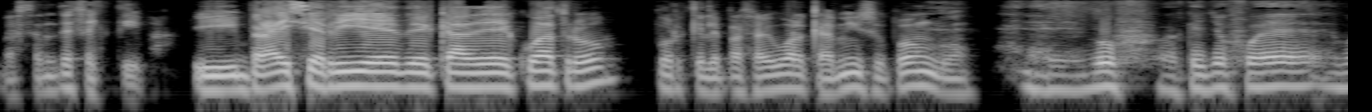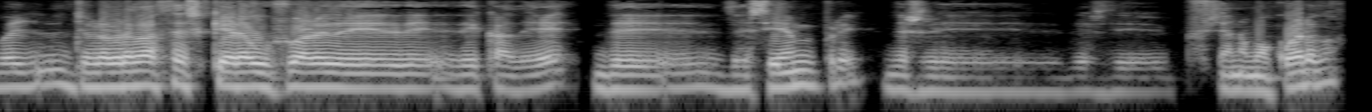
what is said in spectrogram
bastante efectiva. Y Bryce se ríe de KD4 porque le pasó igual que a mí, supongo. Eh, uf, aquello fue... Yo la verdad es que era usuario de, de, KDE de, siempre, desde, desde... ya no me acuerdo.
